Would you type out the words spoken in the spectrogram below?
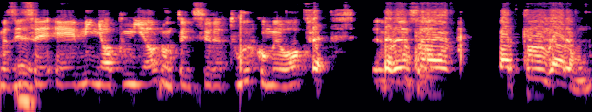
mas isso é, é a minha opinião, não tem de ser a tua, como é óbvio. Mas, parte que ligaram-me.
